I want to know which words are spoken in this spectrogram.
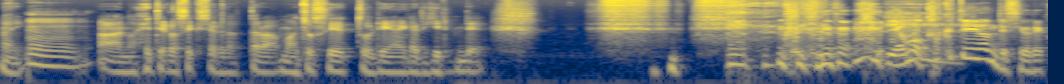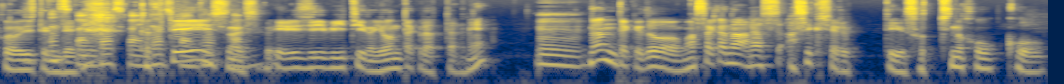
何、うん。あの、ヘテロセクシャルだったら、まあ女性と恋愛ができるんで。いや、もう確定なんですよね、この時点で。確定演出なんですよ。LGBT の4択だったらね。うん。なんだけど、まさかのアセクシャルっていうそっちの方向。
